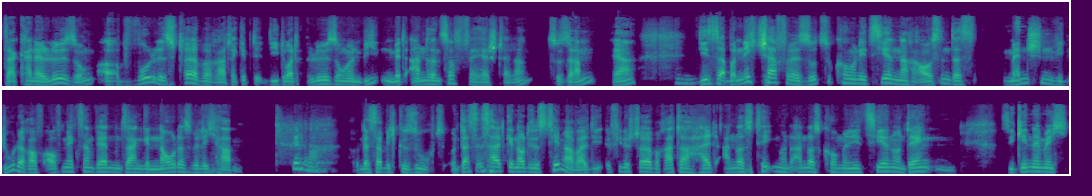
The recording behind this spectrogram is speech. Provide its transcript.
da keine Lösung, obwohl es Steuerberater gibt, die dort Lösungen bieten mit anderen Softwareherstellern zusammen, ja, mhm. die es aber nicht schaffen, so zu kommunizieren nach außen, dass Menschen wie du darauf aufmerksam werden und sagen, genau das will ich haben. Genau. Und das habe ich gesucht. Und das ist halt genau dieses Thema, weil die, viele Steuerberater halt anders ticken und anders kommunizieren und denken. Sie gehen nämlich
